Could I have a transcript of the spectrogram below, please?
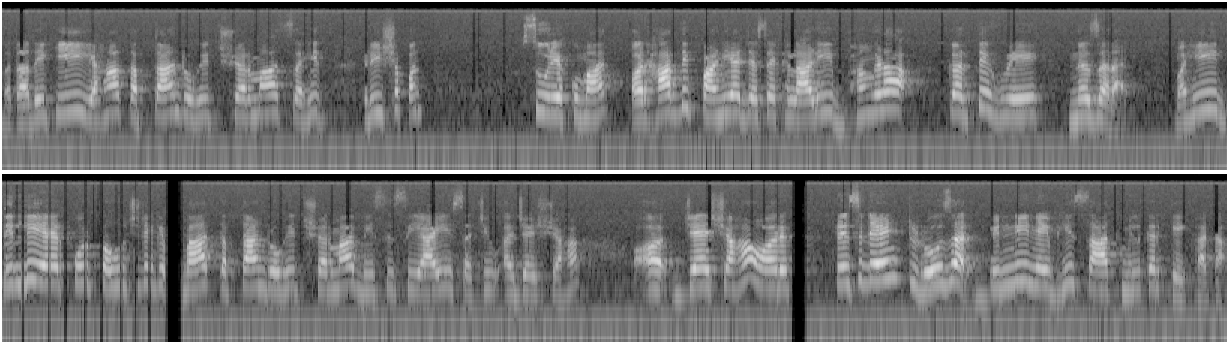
बता दें कि यहाँ कप्तान रोहित शर्मा सहित ऋषभ पंत सूर्य कुमार और हार्दिक पांड्या जैसे खिलाड़ी भंगड़ा करते हुए नज़र आए। वहीं दिल्ली एयरपोर्ट पहुँचने के बाद कप्तान रोहित शर्मा, बीसीसीआई सचिव अजय शाह जय शाह और प्रेसिडेंट रोजर बिन्नी ने भी साथ मिलकर केक काटा।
